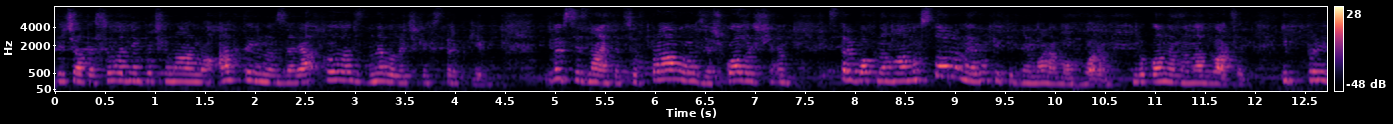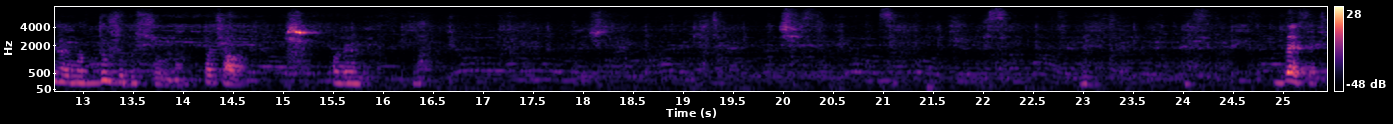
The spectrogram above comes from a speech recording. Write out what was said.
Дівчата, сьогодні починаємо активну зарядку з невеличких стрибків. Ви всі знаєте цю вправу зі школи ще. Стрибок ногами в сторони, руки піднімаємо вгору. Виконуємо на 20. І пригаємо дуже безшумно. Почали. Один, два. Десять,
